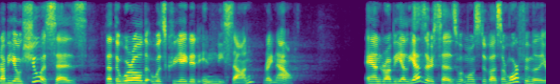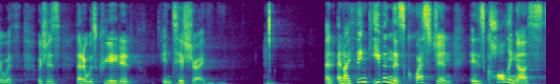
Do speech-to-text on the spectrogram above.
Rabbi Yoshua says that the world was created in Nisan, right now. And Rabbi Eliezer says what most of us are more familiar with, which is that it was created in Tishrei. And, and I think even this question is calling us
